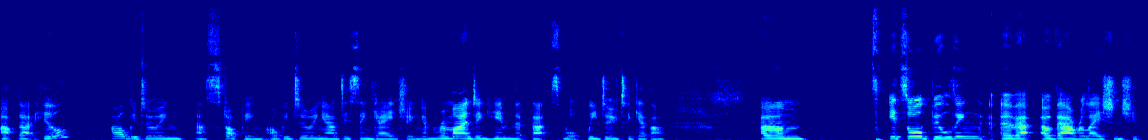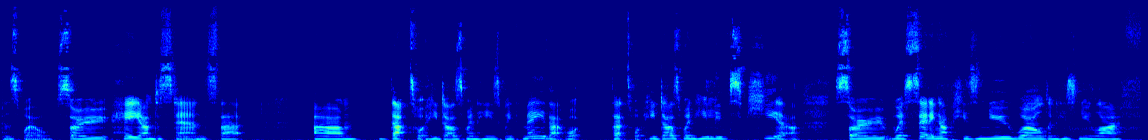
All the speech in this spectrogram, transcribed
up that hill. I'll be doing our stopping, I'll be doing our disengaging and reminding him that that's what we do together. Um, it's all building of our, of our relationship as well. So he understands that um, that's what he does when he's with me. That what that's what he does when he lives here. So we're setting up his new world and his new life.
